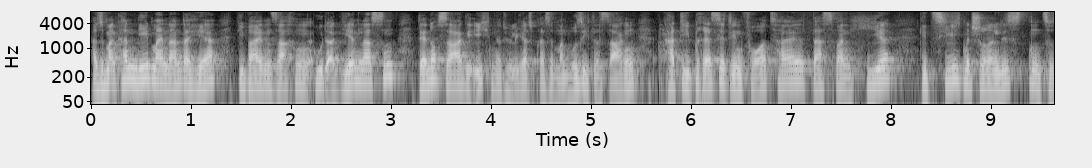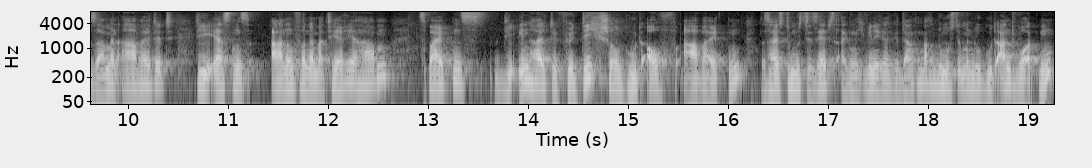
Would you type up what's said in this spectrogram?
Also man kann nebeneinander her die beiden Sachen gut agieren lassen. Dennoch sage ich, natürlich als Pressemann muss ich das sagen, hat die Presse den Vorteil, dass man hier gezielt mit Journalisten zusammenarbeitet, die erstens Ahnung von der Materie haben, zweitens die Inhalte für dich schon gut aufarbeiten. Das heißt, du musst dir selbst eigentlich weniger Gedanken machen, du musst immer nur gut antworten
